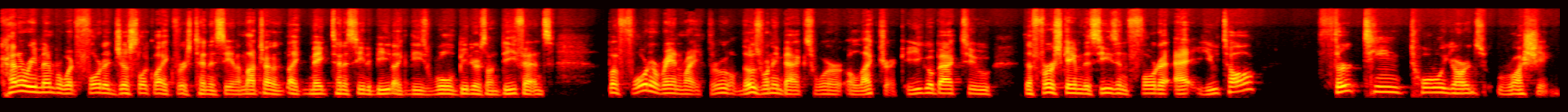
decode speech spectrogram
kind of remember what Florida just looked like versus Tennessee. And I'm not trying to like make Tennessee to be like these world beaters on defense, but Florida ran right through them. Those running backs were electric. You go back to the first game of the season, Florida at Utah, 13 total yards rushing.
